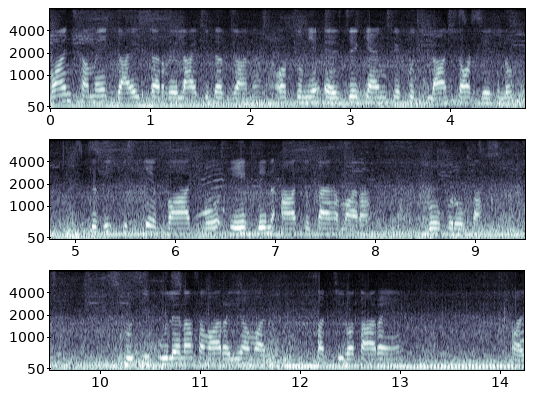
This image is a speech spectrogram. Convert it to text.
वंश हमें गाइड कर रहा है किधर जाना है। और तुम ये एस जे कैम के कुछ लास्ट शॉट देख लो। क्योंकि इसके बाद वो एक दिन आ चुका है हमारा गोप्रो का। खुशी फूले ना समा रही है हमारी। सच्ची बता रहे हैं। हाई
